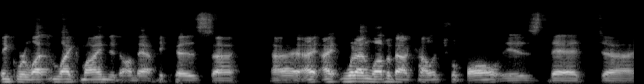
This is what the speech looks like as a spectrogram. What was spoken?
think we're like minded on that because uh, I, I, what I love about college football is that uh,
